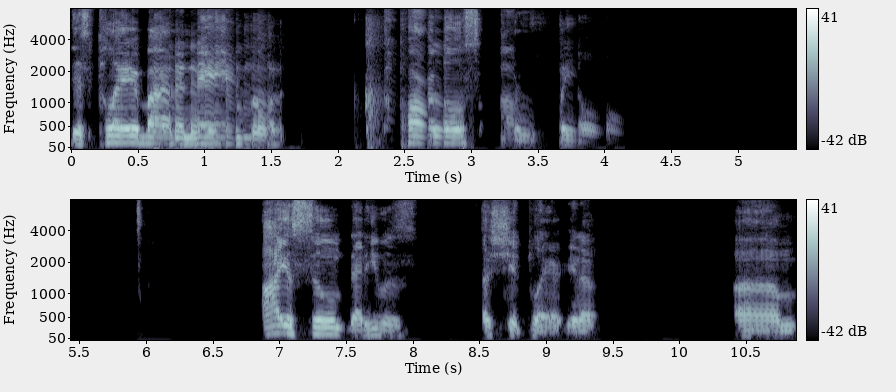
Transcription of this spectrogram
this player by the name of Carlos Arroyo. I assumed that he was a shit player, you know. Um,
